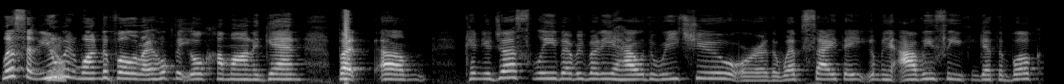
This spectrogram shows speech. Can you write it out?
Listen, you've no. been wonderful, and I hope that you'll come on again. But um, can you just leave everybody how to reach you or the website? They, I mean, obviously you can get the book,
